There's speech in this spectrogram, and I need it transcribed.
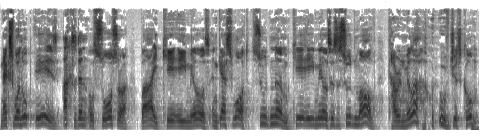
Next one up is Accidental Sorcerer by K.E. Mills. And guess what? Pseudonym K.E. Mills is a pseudonym of Karen Miller, who've just come.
